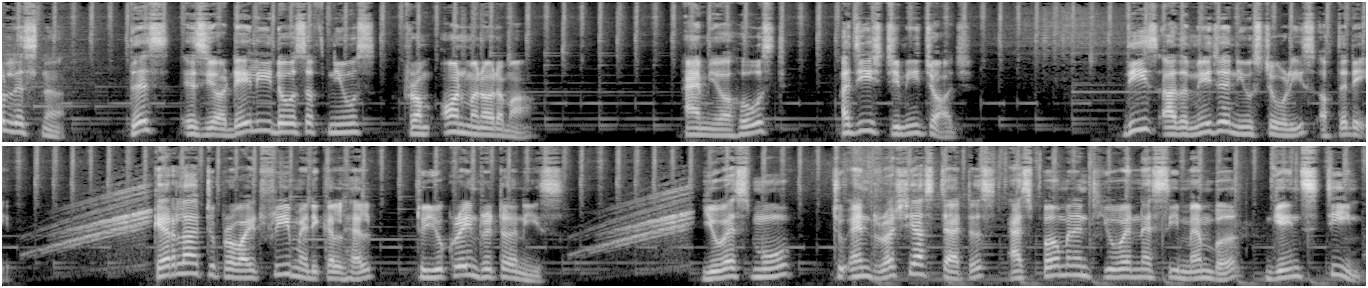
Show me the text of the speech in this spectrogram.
listener. This is your daily dose of news from Onmanorama. I'm your host, Ajish Jimmy George. These are the major news stories of the day. Kerala to provide free medical help to Ukraine returnees. US move to end Russia's status as permanent UNSC member gains steam.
